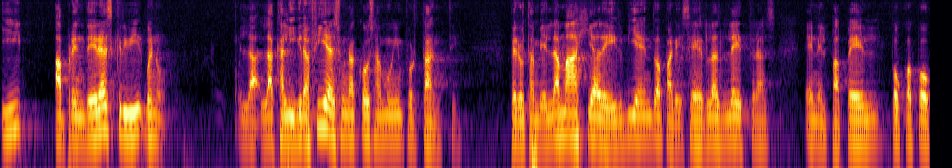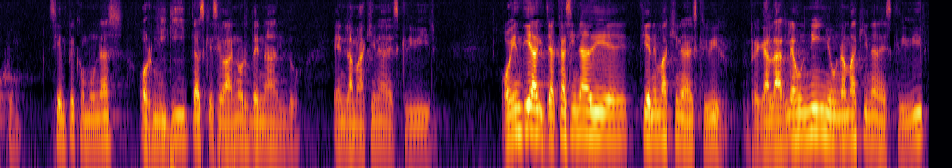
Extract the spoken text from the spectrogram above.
y aprender a escribir, bueno, la, caligrafía es una cosa muy importante, pero también la magia de ir viendo aparecer las letras en el papel poco a poco, siempre como unas hormiguitas que se van ordenando en la máquina de escribir. Hoy en día ya casi nadie tiene máquina de escribir. Regalarle a un niño una máquina de escribir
